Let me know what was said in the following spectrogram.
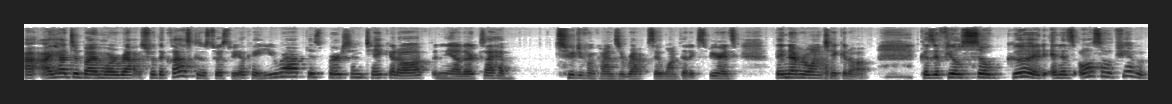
I, I had to buy more wraps for the class because it's supposed to be okay. You wrap this person, take it off, and the other because I have two different kinds of wraps. I want that experience. They never want to take it off because it feels so good. And it's also if you have a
